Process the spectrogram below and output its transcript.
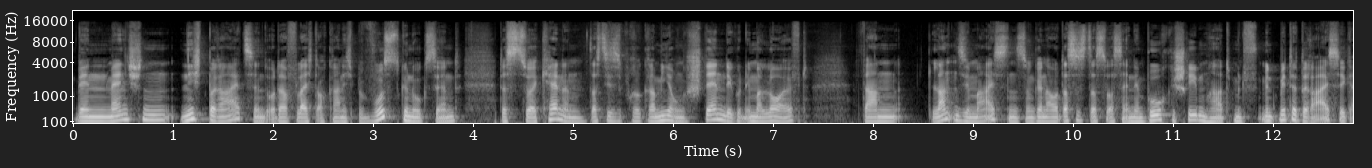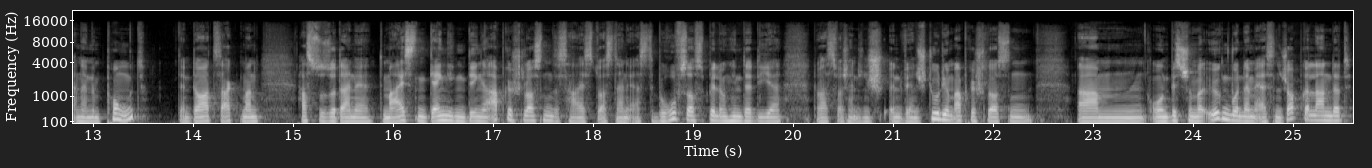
wenn Menschen nicht bereit sind oder vielleicht auch gar nicht bewusst genug sind, das zu erkennen, dass diese Programmierung ständig und immer läuft, dann landen sie meistens, und genau das ist das, was er in dem Buch geschrieben hat, mit, mit Mitte 30 an einem Punkt, denn dort sagt man, hast du so deine meisten gängigen Dinge abgeschlossen, das heißt, du hast deine erste Berufsausbildung hinter dir, du hast wahrscheinlich ein, entweder ein Studium abgeschlossen ähm, und bist schon mal irgendwo in deinem ersten Job gelandet,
